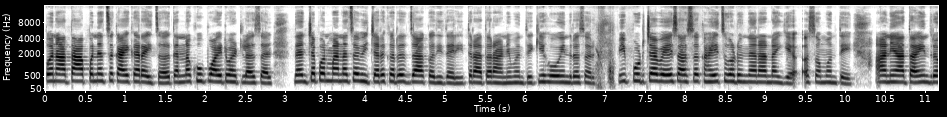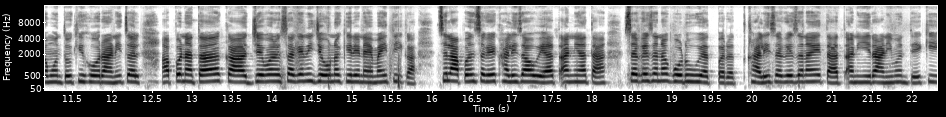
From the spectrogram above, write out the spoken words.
पण आता आपण याचं काय करायचं? त्यांना खूप वाईट वाटलं असेल. त्यांच्या पण मनाचा विचार करत जा कधीतरी. तर आता राणी म्हणते की हो इंद्र सर मी पुढच्या वेळेस असं काहीच घडून देणार नाही आहे असं म्हणते. आणि आता इंद्र म्हणतो की हो राणी चल. आपण आता का जेवण सगळ्यांनी जेवणं केले नाही. माहिती का? चला आपण सगळे खाली जाऊयात आणि आता सगळेजण गोड होऊयात परत. खाली सगळेजण येतात आणि राणी म्हणते की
